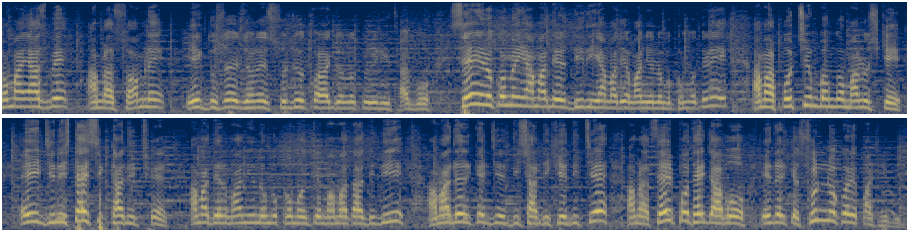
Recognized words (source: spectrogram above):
সময় আসবে, আমরা সামনে এক দুসরের জন্য সুযোগ করার জন্য তৈরি থাকব। সেই রকমই আমাদের দিদি, আমাদের মাননীয় মুখ্যমন্ত্রী, আমার পশ্চিমবঙ্গ মানুষকে এই জিনিসটাই শিক্ষা দিচ্ছেন। আমাদের মাননীয় মুখ্যমন্ত্রী মমতা দিদি আমাদেরকে যে দিশা দেখিয়ে দিচ্ছে, আমরা সেই পথে যাব, এদেরকে শূন্য করে পাঠিয়ে দিব।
